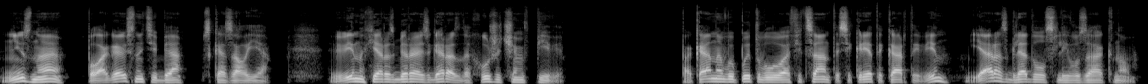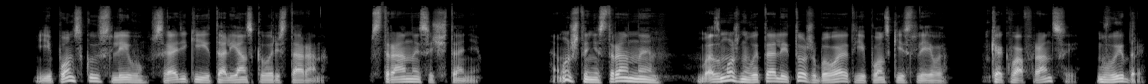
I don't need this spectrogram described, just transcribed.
«Не знаю. Полагаюсь на тебя», — сказал я. «В винах я разбираюсь гораздо хуже, чем в пиве». Пока она выпытывала у официанта секреты карты вин, я разглядывал сливу за окном. Японскую сливу в садике итальянского ресторана. Странное сочетание. А может и не странное. Возможно, в Италии тоже бывают японские сливы. Как во Франции, выдры.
